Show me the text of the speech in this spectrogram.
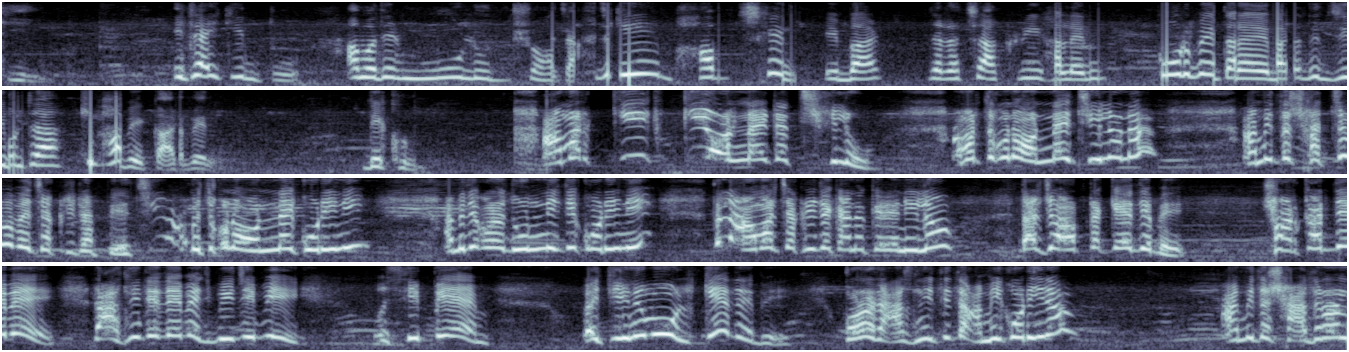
কি? এটাই কিন্তু আমাদের মূল উদ্দেশ্য। কি ভাবছেন এবার যারা চাকরি হালেন, করবে তারা এবার তাদের জীবনটা কীভাবে কাটবেন? দেখুন। আমার কি কি অন্যায়টা ছিল? আমার তো কোনো অন্যায় ছিল না। আমি তো স্বচ্ছভাবে চাকরিটা পেয়েছি। আমি তো কোনো অন্যায় করিনি। আমি তো কোনো দুর্নীতি করিনি। তাহলে আমার চাকরিটা কেন কেড়ে নিল? তার জবাবটা কে দেবে? সরকার দেবে? রাজনীতি দেবে? বিজেপি? সিপিএম? ওই তৃণমূল, কে দেবে? কোনো রাজনীতি তো আমি করি না। আমি তো সাধারণ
